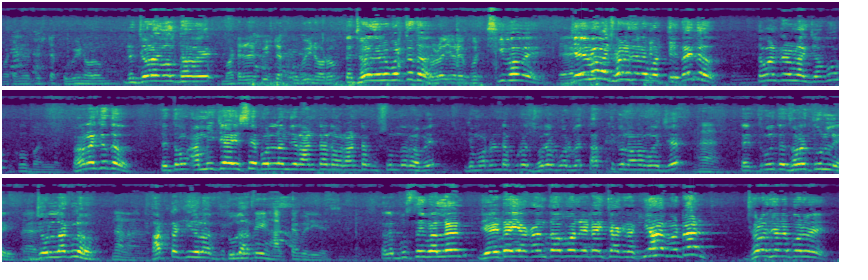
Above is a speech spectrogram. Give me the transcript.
মটনের পিসটা খুবই নরম। জোরে বলতে হবে। মটনের পিসটা খুবই নরম। তা ঝরে ঝরে পড়ছে তো? ঝরে ঝরে পড়ছে। কীভাবে? যেভাবে ঝরে ঝরে পড়ছে তাই তো? তোমার কেমন লাগছে বাবু? খুব ভালো লাগছে। ভালো লাগছে তো? তো আমি যে এসে বললাম যে রানটা নাও রানটা খুব সুন্দর হবে। যে মটনটা পুরো ঝরে পড়বে তার থেকে নরম হয়েছে। হ্যাঁ। তাই তুমি তো ধরে তুললে। জোর লাগল? না না হাতটা কি হলো? তুলতেই হাতটা বেরিয়েছে তাহলে বুঝতেই পারলেন যে এটাই একান্ত আপন এটাই চাকরা। কি হয় মটন ঝরে ঝরে পড়বে।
